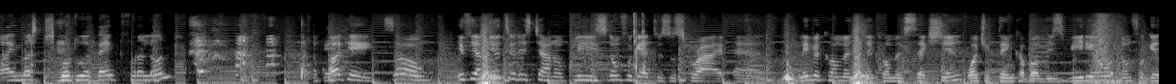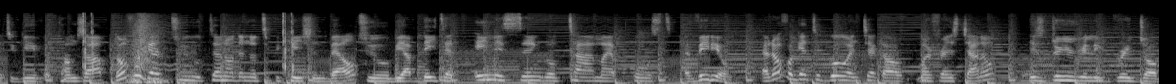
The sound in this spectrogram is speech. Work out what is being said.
I must go to a bank for a loan? okay, okay so if you're new to this channel, please don't forget to subscribe and leave a comment in the comment section what you think about this video. Don't forget to give a thumbs up. Don't forget to turn on the notification bell to be updated any single time I post a video. And don't forget to go and check out my friend's channel. He's doing really great job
